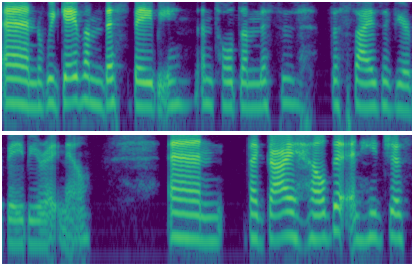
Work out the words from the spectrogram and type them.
And we gave them this baby and told them, This is the size of your baby right now. And the guy held it and he just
